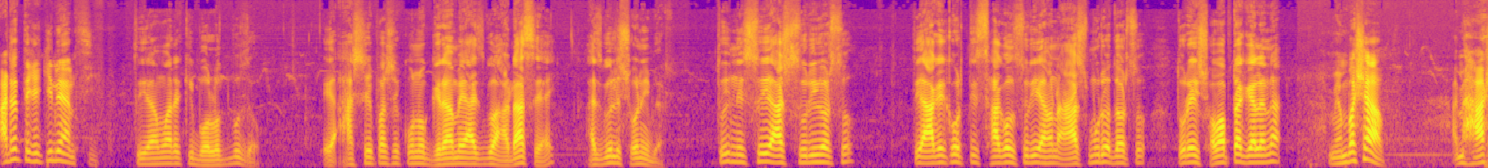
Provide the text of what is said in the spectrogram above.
আটের থেকে কিনে আনছি। তুই আমারে কি বলদ বুঝো? এই আশেপাশে কোনো গ্রামে আজগো আডা আছে আজগো হলো শনিবার। তুই নিশ্চয়ই আশ চুরি হরছ তুই আগে করতিস ছাগল চুরি এখন আশ মুড়ো ধরছ? তোর এই স্বভাবটা গেলে না? মেম্বার সাহেব আমি হাঁস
